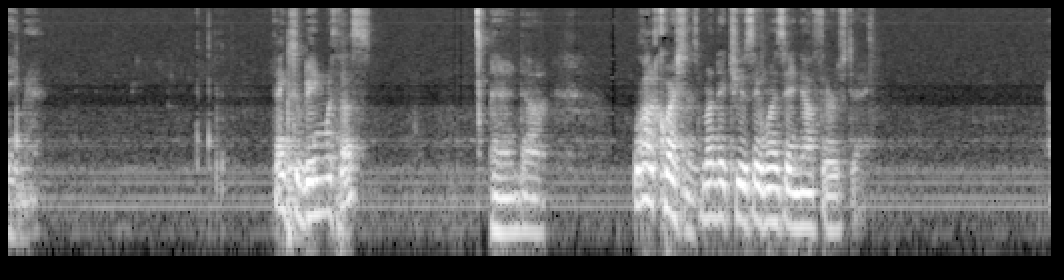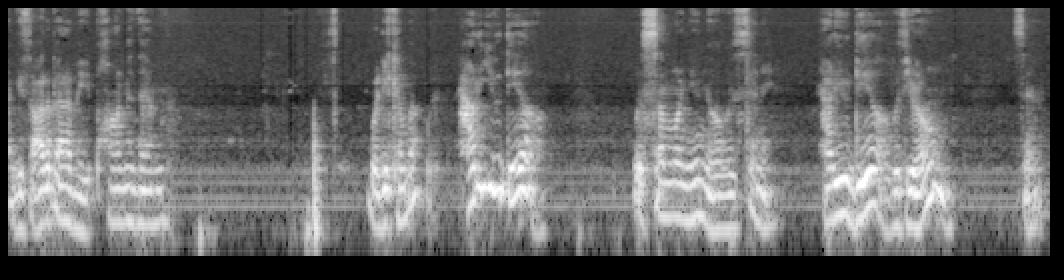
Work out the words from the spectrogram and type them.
Amen. Thanks for being with us. And uh, a lot of questions Monday, Tuesday, Wednesday, now Thursday. Have you thought about them? Have you pondered them? What do you come up with? How do you deal with someone you know is sinning? How do you deal with your own sins?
